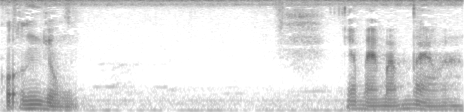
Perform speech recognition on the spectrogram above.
của ứng dụng. Các bạn bấm vào ha.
